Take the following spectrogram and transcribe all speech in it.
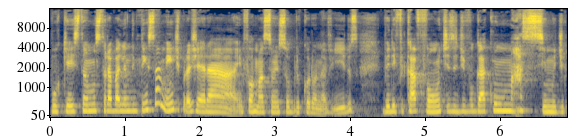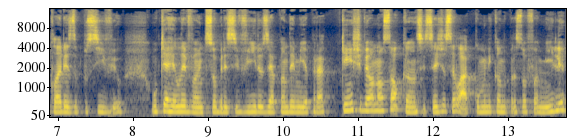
porque estamos trabalhando intensamente para gerar informações sobre o coronavírus, verificar fontes e divulgar com o máximo de clareza possível o que é relevante sobre esse vírus e a pandemia para quem estiver ao nosso alcance, seja, sei lá, comunicando para sua família,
